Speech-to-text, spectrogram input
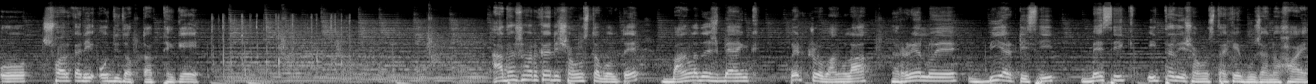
ও সরকারি অধিদপ্তর থেকে। আধা সরকারি সংস্থা বলতে Bangladesh bank Petrobangla railway, BRTC, basic ইত্যাদি সংস্থাকে বোঝানো হয়।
